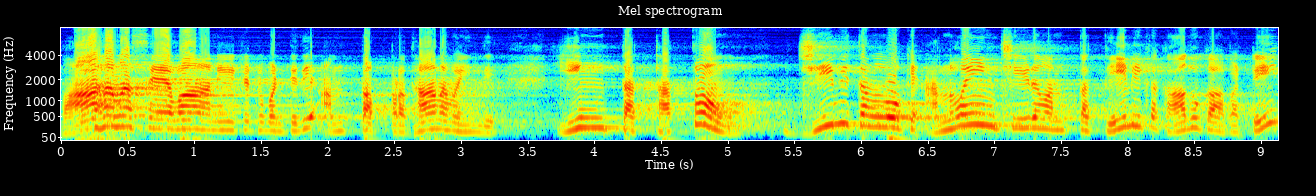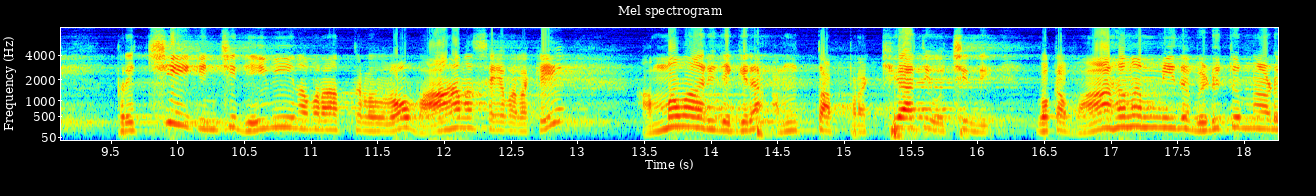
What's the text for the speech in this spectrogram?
వాహన సేవ అనేటటువంటిది అంత ప్రధానమైంది. ఇంత తత్వం జీవితంలోకి అన్వయం చేయడం అంత తేలిక కాదు కాబట్టి ప్రత్యేకించి దేవీ నవరాత్రులలో వాహన సేవలకి అమ్మవారి దగ్గర అంత ప్రఖ్యాతి వచ్చింది. ఒక వాహనం మీద వెడుతున్నాడు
